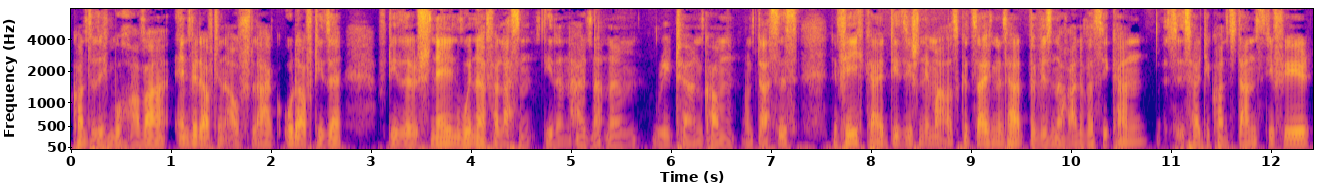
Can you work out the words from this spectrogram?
konnte sich Muchava entweder auf den Aufschlag oder auf diese, auf diese schnellen Winner verlassen, die dann halt nach einem Return kommen. Und das ist eine Fähigkeit, die sie schon immer ausgezeichnet hat. Wir wissen auch alle, was sie kann. Es ist halt die Konstanz, die fehlt.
